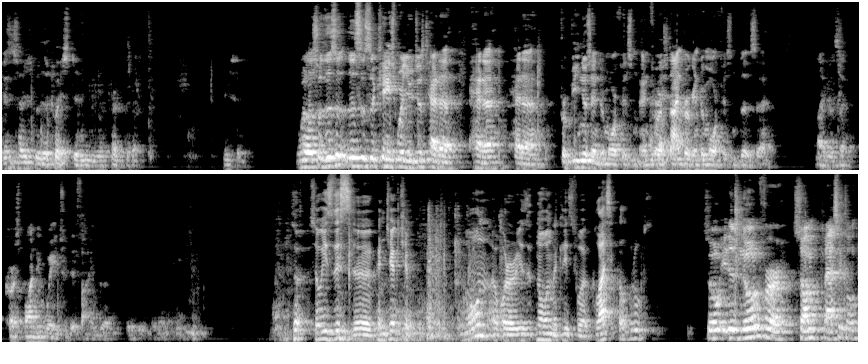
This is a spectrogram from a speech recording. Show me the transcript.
Yes. With a twist in the product. Well, so this is this is a case where you just had a had a had a Frobenius endomorphism, and for a Steinberg endomorphism, there's a like there's a corresponding way to define the. So, so is this uh, conjecture known, or is it known at least for classical groups? So it is known for some classical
